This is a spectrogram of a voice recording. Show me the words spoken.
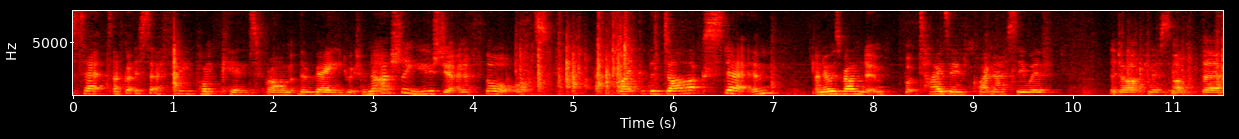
sets I've got this set of three pumpkins from the range which I've not actually used yet. And I thought like the dark stem I know it's random but ties in quite nicely with the darkness of the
